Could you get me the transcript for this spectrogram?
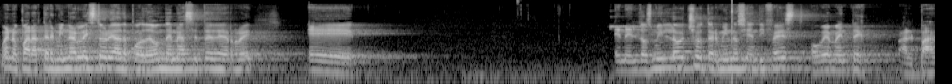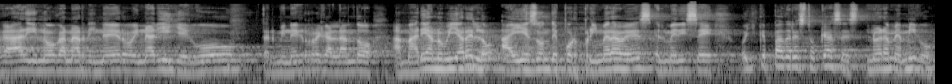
Bueno, para terminar la historia de por de dónde nace TDR, eh, En el 2008 termino Sandy Fest, obviamente al pagar y no ganar dinero y nadie llegó, terminé regalando a Mariano Villarello, ahí es donde por primera vez él me dice, oye, qué padre esto que haces, no era mi amigo,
